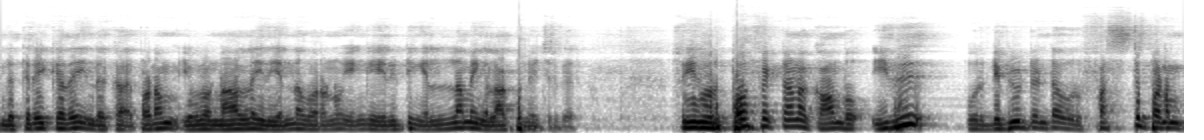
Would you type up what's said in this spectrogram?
இந்த திரைக்கதை இந்த க படம் எவ்வளோ நாளில் இது என்ன வரணும் எங்கே எடிட்டிங் எல்லாமே இங்கே லாக் பண்ணி வச்சிருக்காரு. ஸோ இது ஒரு பர்ஃபெக்டான காம்போ இது ஒரு டெபியூட்டண்ட்டாக ஒரு ஃபஸ்ட்டு படம்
